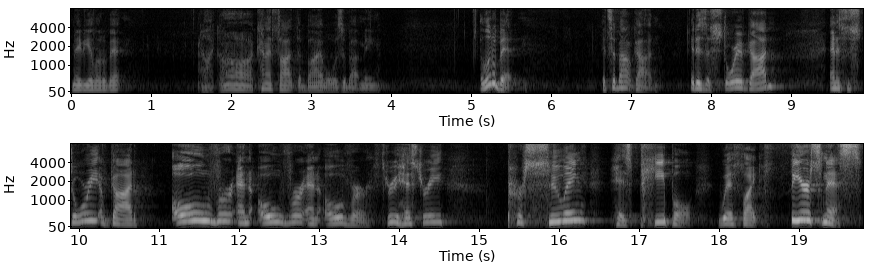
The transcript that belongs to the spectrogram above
Maybe a little bit? You're like, oh, I kind of thought the Bible was about me. A little bit. It's about God. It is a story of God, and it's a story of God over and over and over through history, pursuing his people with like fierceness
